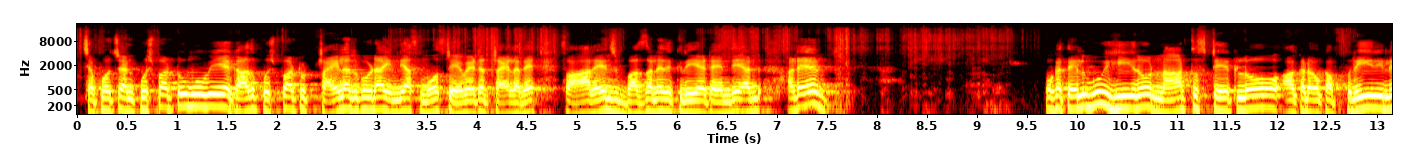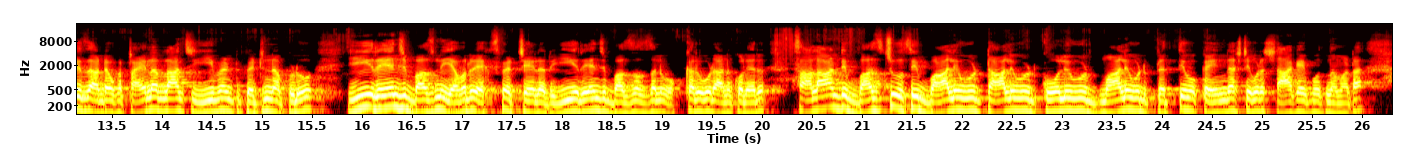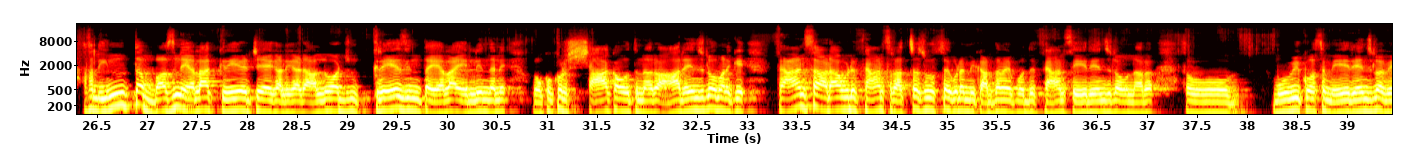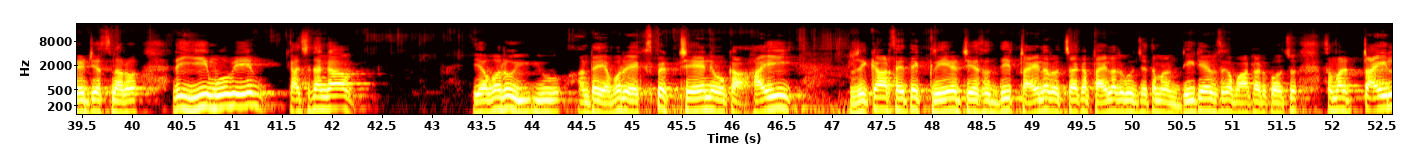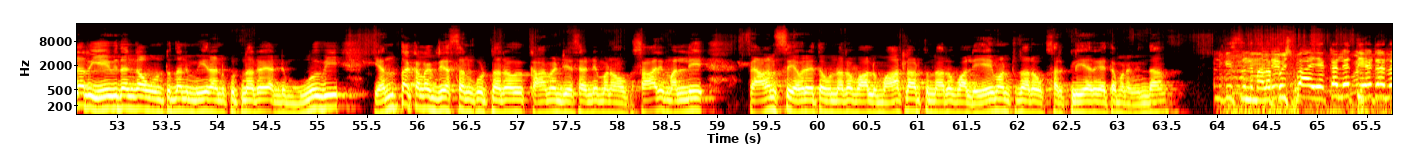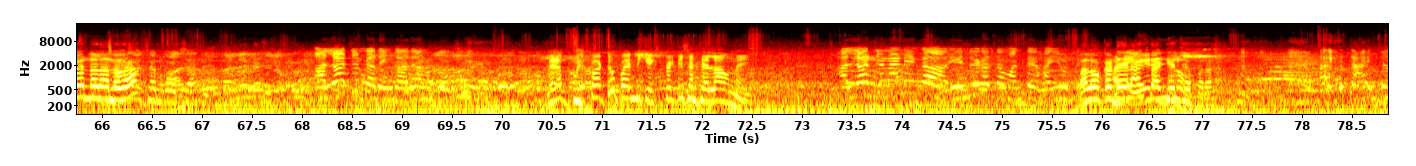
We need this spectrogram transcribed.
చెప్పొచ్చు. అండ్ పుష్ప టూ మూవీయే కాదు పుష్ప టూ ట్రైలర్ కూడా ఇండియాస్ మోస్ట్ ఎవైటెడ్ ట్రైలరే సో ఆ రేంజ్ బజ్ అనేది క్రియేట్ అయింది. అండ్ అంటే ఒక తెలుగు హీరో నార్త్ స్టేట్లో అక్కడ ఒక ప్రీ రిలీజ్ అంటే ఒక ట్రైలర్ లాంచ్ ఈవెంట్ పెట్టినప్పుడు ఈ రేంజ్ బజ్ని ఎవరు ఎక్స్పెక్ట్ చేయలేరు. ఈ రేంజ్ బజ్ వస్తుందని ఒక్కరు కూడా అనుకోలేరు. అసలు అలాంటి బజ్ చూసి బాలీవుడ్ టాలీవుడ్ కోలీవుడ్ మాలీవుడ్ ప్రతి ఒక్క ఇండస్ట్రీ కూడా షాక్ అయిపోతుంది అనమాట అసలు ఇంత బజ్ని ఎలా క్రియేట్ చేయగలిగాడు? అల్లు అర్జున్ క్రేజ్ ఇంత ఎలా వెళ్ళిందని ఒక్కొక్కరు షాక్ అవుతున్నారు. ఆ రేంజ్లో మనకి ఫ్యాన్స్ అడావుడి ఫ్యాన్స్ రచ్చ చూస్తే కూడా మీకు అర్థమైపోద్ది ఫ్యాన్స్ ఏ రేంజ్లో ఉన్నారో. సో మూవీ కోసం ఏ రేంజ్లో వెయిట్ చేస్తున్నారో. అంటే ఈ మూవీ ఖచ్చితంగా ఎవరు యు అంటే ఎవరు ఎక్స్పెక్ట్ చేయని ఒక హై రికార్డ్స్ అయితే క్రియేట్ చేస్తుంది ట్రైలర్ వచ్చాక ట్రైలర్ గురించి అయితే మనం డీటెయిల్స్గా మాట్లాడుకోవచ్చు. సో మరి ట్రైలర్ ఏ విధంగా ఉంటుందని మీరు అనుకుంటున్నారో అండ్ మూవీ ఎంత కలెక్ట్ చేస్తా అనుకుంటున్నారో కామెంట్ చేసండి మనం ఒకసారి మళ్ళీ ఫ్యాన్స్ ఎవరైతే ఉన్నారో వాళ్ళు మాట్లాడుతున్నారో వాళ్ళు ఏమంటున్నారో ఒకసారి క్లియర్గా అయితే మనం విందాం. అనిపిస్తుంది మళ్ళీ పుష్ప ఎక్కడ థియేటర్లో ఉన్నాడు కదా ఇంకా అదే అనుకోవచ్చు. మేడం పుష్ప టూ పై మీకు ఎక్స్పెక్టేషన్స్ ఎలా ఉన్నాయి? అల్లు అర్జున్ అంటే ఇంకా ఏం చేయగలుగుతాం అంతే హై ఉంటుంది ఒక డైలాగ్ తగ్గేది? చెప్పరా?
